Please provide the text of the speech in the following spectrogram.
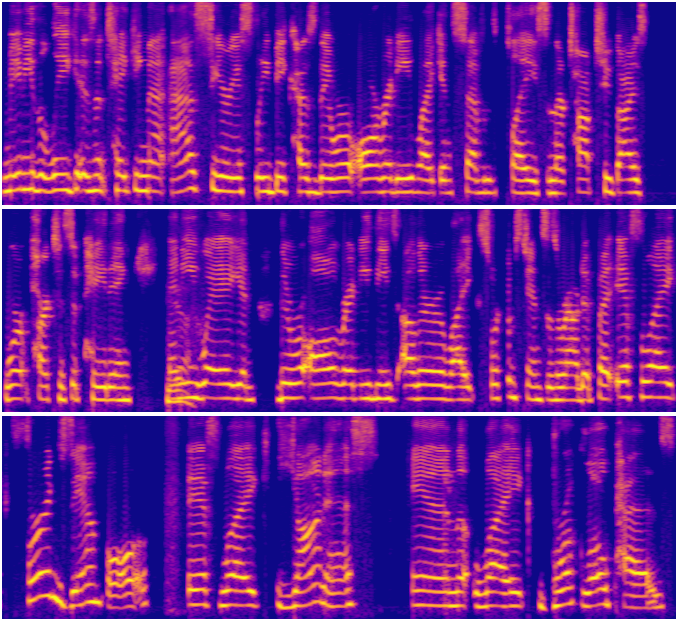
maybe the league isn't taking that as seriously because they were already like in seventh place and their top two guys weren't participating Yeah. anyway and there were already these other like circumstances around it but if like for example if like Giannis and like Brook Lopez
